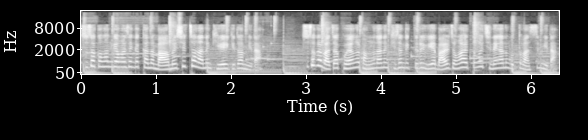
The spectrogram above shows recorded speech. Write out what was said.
추석은 환경을 생각하는 마음을 실천하는 기회이기도 합니다. 추석을 맞아 고향을 방문하는 귀성객들을 위해 마을 정화 활동을 진행하는 곳도 많습니다.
